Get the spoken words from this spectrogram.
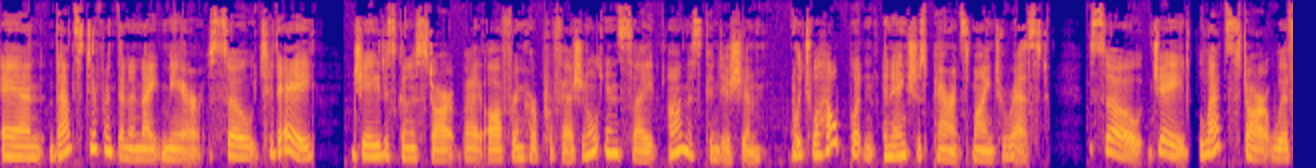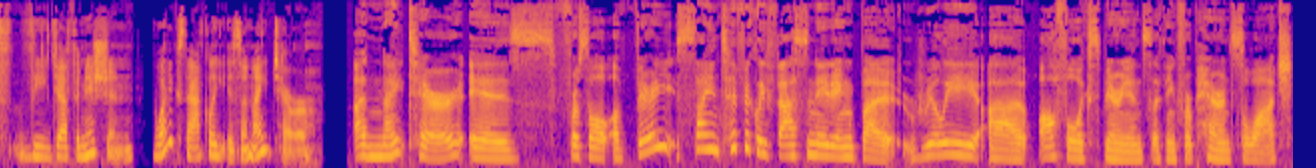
And that's different than a nightmare. So today, Jade is going to start by offering her professional insight on this condition, which will help put an anxious parent's mind to rest. So, Jade, let's start with the definition. What exactly is a night terror? A night terror is, first of all, a very scientifically fascinating but really uh, awful experience, I think, for parents to watch.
